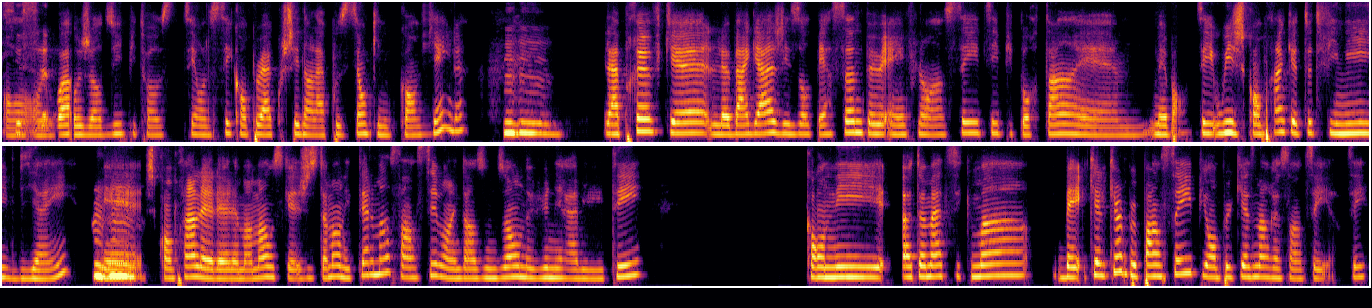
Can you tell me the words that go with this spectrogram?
on, le voit aujourd'hui, puis toi aussi, on le sait qu'on peut accoucher dans la position qui nous convient, là. Mm-hmm. La preuve que le bagage des autres personnes peut influencer, tu sais, puis pourtant, euh, mais bon, tu sais, oui, je comprends que tout finit bien, mais mm-hmm. je comprends le, moment où que, justement on est tellement sensible, on est dans une zone de vulnérabilité qu'on est automatiquement. Ben, quelqu'un peut penser puis on peut quasiment ressentir, tu sais,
